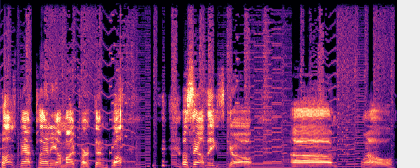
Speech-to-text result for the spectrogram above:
Well, that was bad planning on my part, then. Well, we'll see how things go. Um, well...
